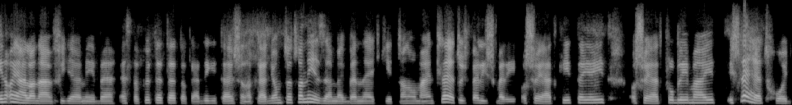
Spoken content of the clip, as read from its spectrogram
Én ajánlanám figyelmébe ezt a kötetet, akár digitálisan, akár nyomtatva, nézzen meg benne egy-két tanulmányt. Lehet, hogy felismeri a saját kételjeit, a saját problémáit, és lehet, hogy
